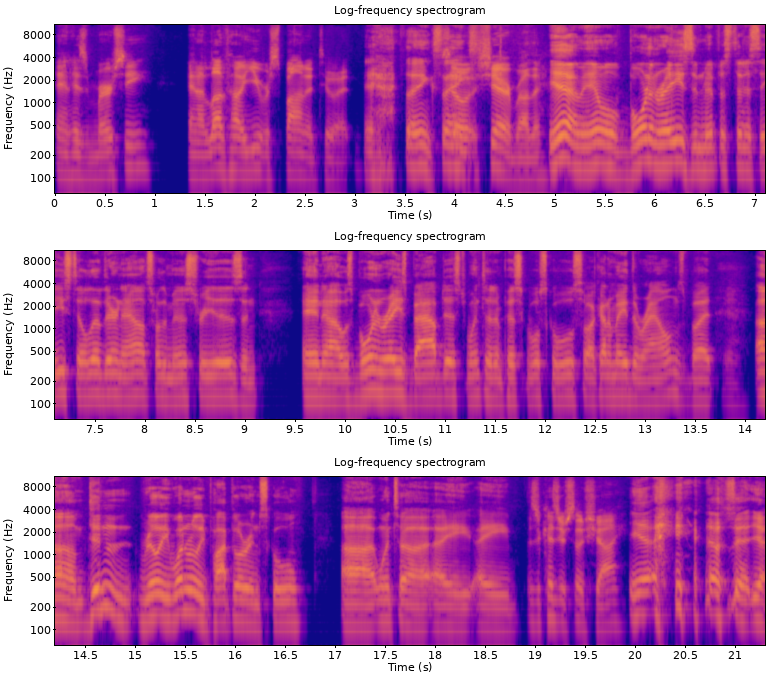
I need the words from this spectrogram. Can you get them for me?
and His mercy. And I love how you responded to it. Yeah, thanks. thanks. So share, brother. Yeah, man. Well, born and raised in Memphis, Tennessee. Still live there now. It's where the ministry is, and and I uh, was born and raised Baptist. Went to an Episcopal school, so I kind of made the rounds, but yeah. um, didn't really wasn't really popular in school. Uh, went to a, a, Is it because you're so shy? Yeah, that was it. Yeah,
